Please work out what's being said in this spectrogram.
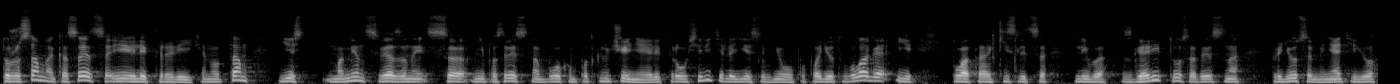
То же самое касается и электрорейки, но там есть момент, связанный с непосредственно блоком подключения электроусилителя. Если в него попадет влага и плата окислится либо сгорит, то, соответственно, придется менять ее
